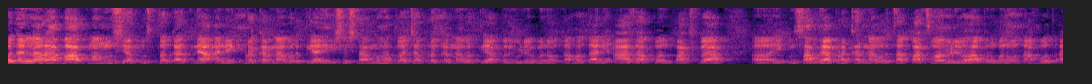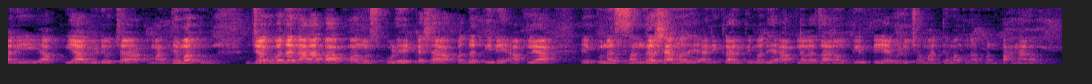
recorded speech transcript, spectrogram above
जग बदलणारा बाप माणूस या पुस्तकातल्या अनेक प्रकरणावरती आणि विशेषतः महत्त्वाच्या प्रकरणावरती आपण व्हिडिओ बनवत आहोत. आणि आज आपण पाचव्या एकूण सहाव्या प्रकरणावरचा पाचवा व्हिडिओ हा आपण बनवत आहोत. आणि या- या व्हिडिओच्या माध्यमातून जग बदलणारा बाप माणूस पुढे कशा पद्धतीने आपल्या एकूणच संघर्षामध्ये आणि क्रांतीमध्ये आपल्याला जाणवतील ते या व्हिडिओच्या माध्यमातून आपण पाहणार आहोत.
